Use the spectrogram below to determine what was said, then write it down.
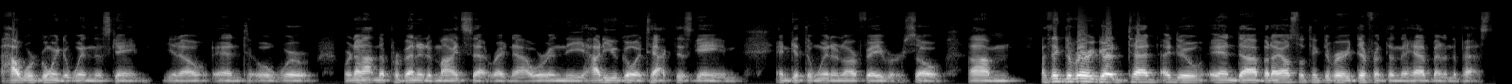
how we're going to win this game you know? And we're we're not in the preventative mindset right now. We're in the how do you go attack this game and get the win in our favor? So um I think they're very good, Ted. I do, and uh, but I also think they're very different than they have been in the past.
